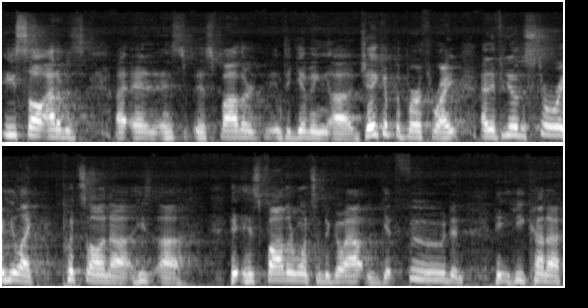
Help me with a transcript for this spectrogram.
Esau out of his uh, and his, his father into giving uh, Jacob the birthright. And if you know the story, he like puts on, he's, his father wants him to go out and get food and he, he kind of,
